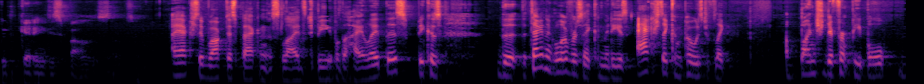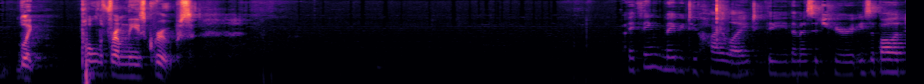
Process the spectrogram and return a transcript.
with getting this balance. I. I actually walked us back in the slides to be able to highlight this because the, the Technical Oversight Committee is actually composed of like a bunch of different people, like pulled from these groups. I think maybe to highlight the, the message here is about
